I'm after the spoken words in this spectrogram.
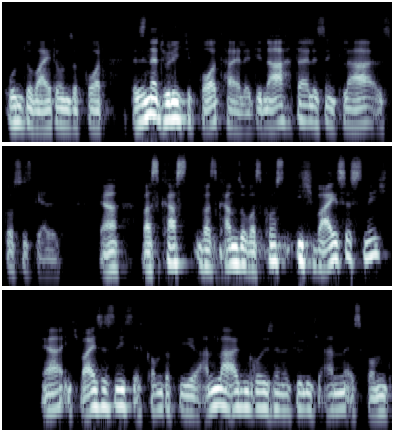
und so weiter und so fort. Das sind natürlich die Vorteile. Die Nachteile sind klar, es kostet Geld. Ja, was, kast, was kann sowas kosten? Ich weiß es nicht. Ja, ich weiß es nicht. Es kommt auf die Anlagengröße natürlich an. Es kommt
